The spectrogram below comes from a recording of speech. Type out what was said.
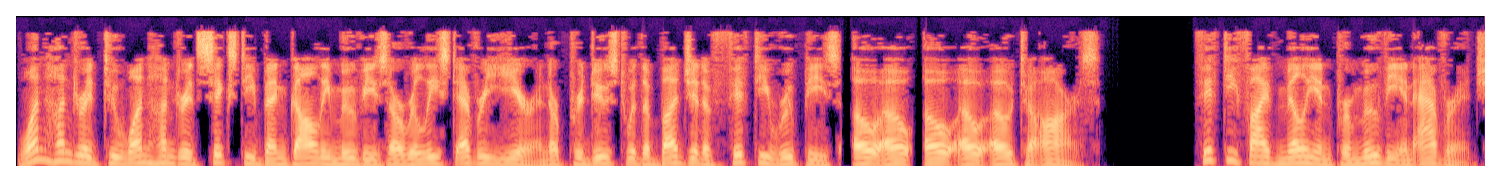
100 to 160 Bengali movies are released every year and are produced with a budget of 50 rupees 00000 to Rs 55 million per movie in average.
